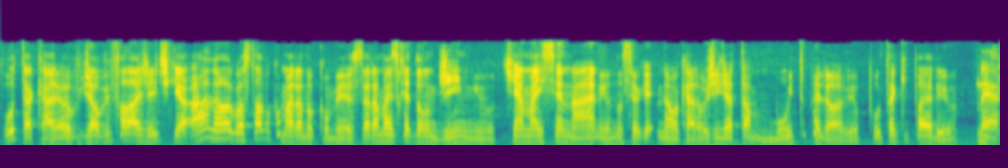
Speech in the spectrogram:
Puta, cara, eu já ouvi falar gente que, ah, não, eu gostava como era no começo, era mais redondinho, tinha mais cenário, não sei o que. Não, cara, hoje em dia tá muito melhor, viu? Puta que pariu. É,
